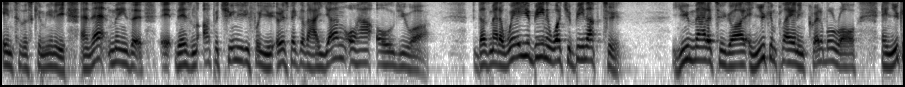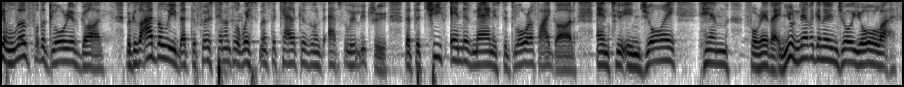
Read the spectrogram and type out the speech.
into this community. And that means that it, there's an opportunity for you, irrespective of how young or how old you are. It doesn't matter where you've been and what you've been up to. You matter to God and you can play an incredible role and you can live for the glory of God. Because I believe that the first tenet of the Westminster Catechism is absolutely true that the chief end of man is to glorify God and to enjoy Him forever. And you're never going to enjoy your life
